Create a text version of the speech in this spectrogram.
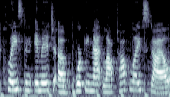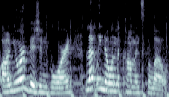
placed an image of working that laptop lifestyle on your vision board, let me know in the comments below.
